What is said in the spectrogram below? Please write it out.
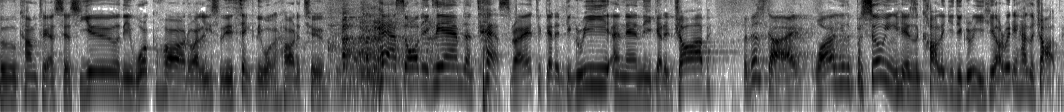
who come to SSU, they work hard, or at least they think they work hard to pass all the exams and tests, right, to get a degree, and then they get a job. But this guy, while he's pursuing his college degree, he already has a job.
